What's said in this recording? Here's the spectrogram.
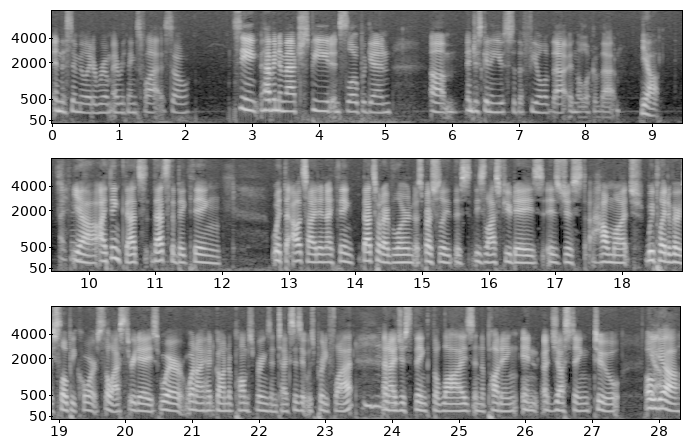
in the simulator room, everything's flat. So seeing having to match speed and slope again, um, and just getting used to the feel of that and the look of that. yeah. I think. Yeah, I think that's that's the big thing with the outside and I think that's what I've learned especially this these last few days is just how much we played a very slopey course the last 3 days where when I had gone to Palm Springs in Texas it was pretty flat Mhm. and I just think the lies and the putting and adjusting to oh Yeah. yeah,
